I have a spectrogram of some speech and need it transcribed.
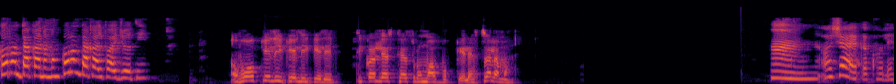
करून टाका ना मग. करून टाकायला पाहिजे होती. हो केली केली केली. तिकडल्याच त्याच रूमा बुक केल्या. चला मग. हम्म अशा आहे का खोल्या?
